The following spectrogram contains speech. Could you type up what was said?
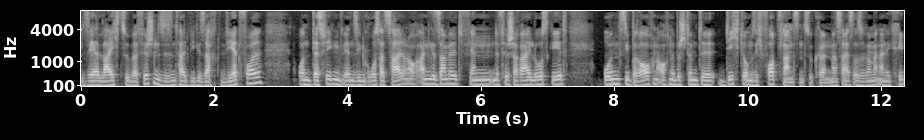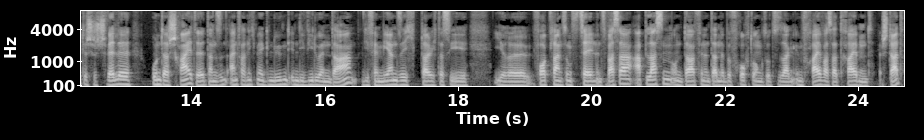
sehr leicht zu überfischen. Sie sind halt, wie gesagt, wertvoll und deswegen werden sie in großer Zahl dann auch angesammelt, wenn eine Fischerei losgeht. Und sie brauchen auch eine bestimmte Dichte, um sich fortpflanzen zu können. Das heißt also, wenn man eine kritische Schwelle unterschreitet, dann sind einfach nicht mehr genügend Individuen da. Die vermehren sich dadurch, dass sie ihre Fortpflanzungszellen ins Wasser ablassen und da findet dann eine Befruchtung sozusagen im Freiwasser treibend statt.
